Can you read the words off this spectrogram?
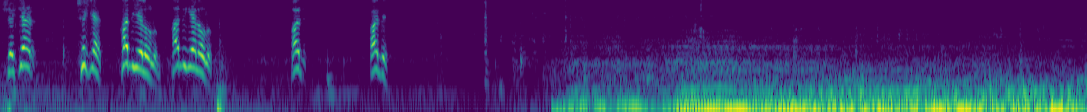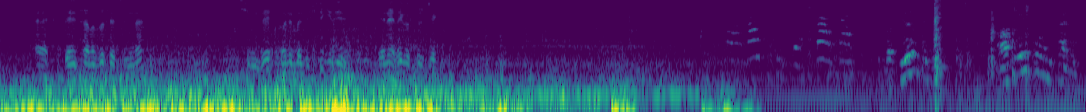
Şeker. Şeker. Hadi gel oğlum. Hadi gel oğlum. Hadi. Hadi. Evet, beni tanıdı sesinden. Şimdi önüme düştü gidiyor. Beni eve götürecek. Bakıyorum kızım. Aferin sana bir tane.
